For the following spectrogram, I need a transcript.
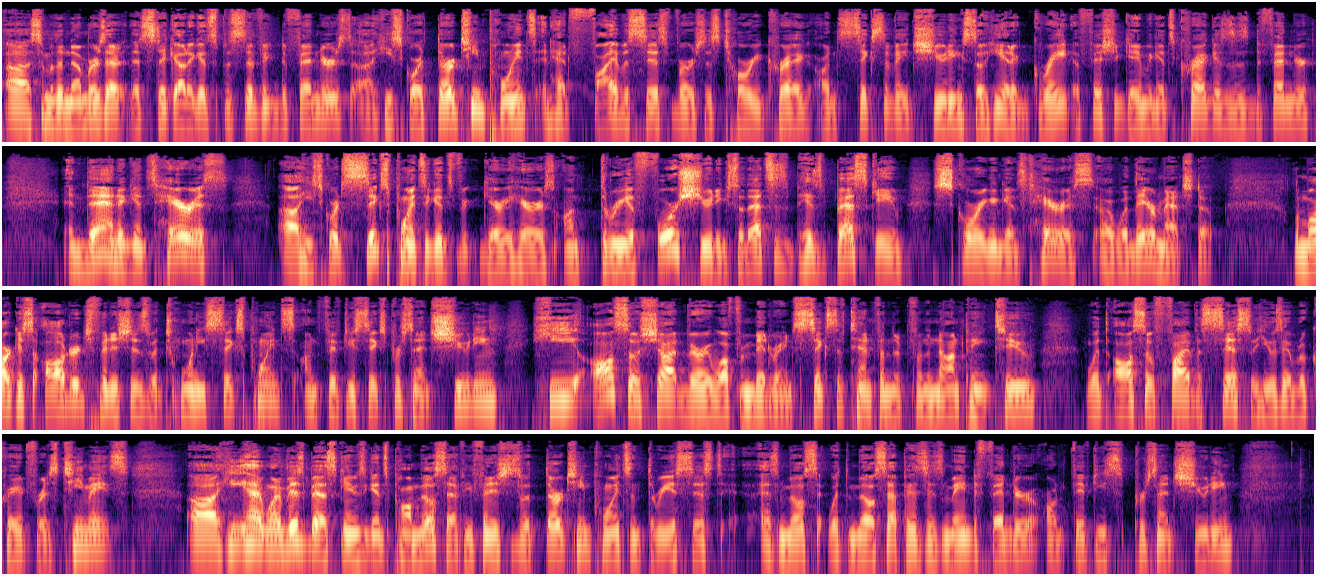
Uh, some of the numbers that, that, stick out against specific defenders. Uh, he scored 13 points and had five assists versus Torrey Craig on six of eight shooting. So he had a great efficient game against Craig as his defender. And then against Harris, uh, he scored six points against Gary Harris on three of four shooting. So that's his, his best game scoring against Harris uh, when they were matched up. Lamarcus Aldridge finishes with 26 points on 56% shooting. He also shot very well from mid range, six of 10 from the from the non paint two, with also five assists. So he was able to create for his teammates. Uh, he had one of his best games against Paul Millsap. He finishes with 13 points and three assists as Millsap, with Millsap as his main defender on 50% shooting.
